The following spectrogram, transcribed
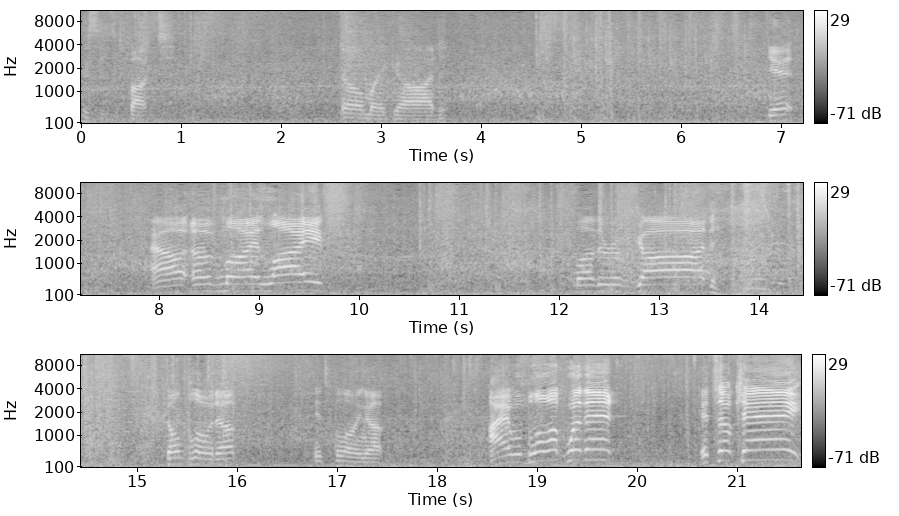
This is fucked. Oh my god. Get out of my life! Mother of God! Don't blow it up. It's blowing up. I will blow up with it! It's okay!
